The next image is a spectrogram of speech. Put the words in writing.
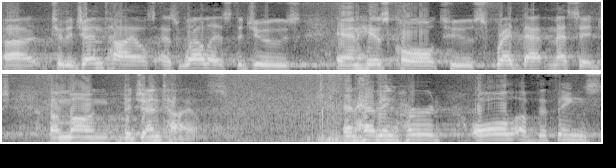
uh, to the Gentiles as well as the Jews, and his call to spread that message among the Gentiles. And having heard all of the things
